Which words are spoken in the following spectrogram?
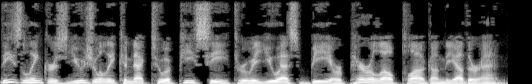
These linkers usually connect to a PC through a USB or parallel plug on the other end.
